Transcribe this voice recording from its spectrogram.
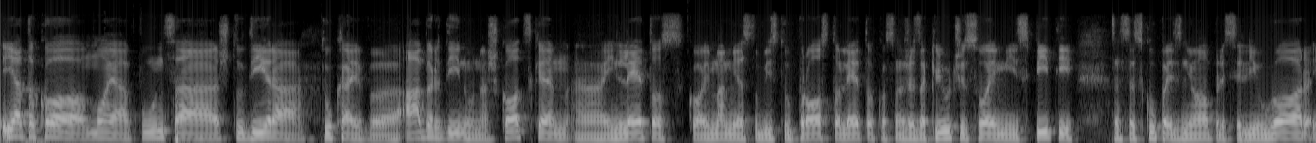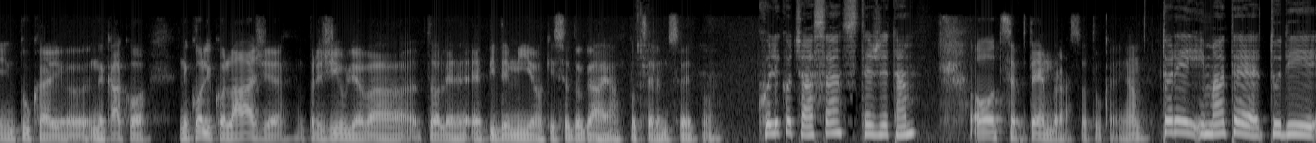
Ja, tako moja punca študira tukaj v Aberdeenu na Škotskem eh, in letos, ko imam jaz v bistvu prosto leto, ko sem že zaključil s svojimi izpiti, sem se skupaj z njo preselil gor in tukaj eh, nekako nekoliko lažje preživljava tole epidemijo, ki se dogaja po celem svetu. Koliko časa ste že tam? Od septembra so tukaj. Ja. Torej, imate tudi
